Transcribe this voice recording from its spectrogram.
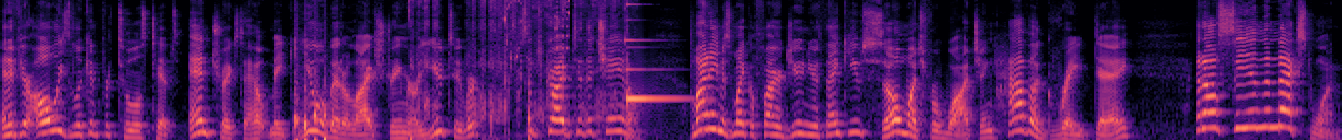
And if you're always looking for tools, tips, and tricks to help make you a better live streamer or YouTuber, subscribe to the channel. My name is Michael Feyrer Jr. Thank you so much for watching. Have a great day, and I'll see you in the next one.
